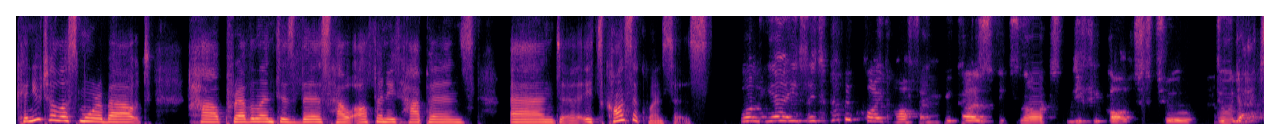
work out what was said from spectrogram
Can you tell us more about how prevalent is this, how often it happens, and uh, its consequences? Well, yeah, it's, it's happened quite often because it's not difficult to do that.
